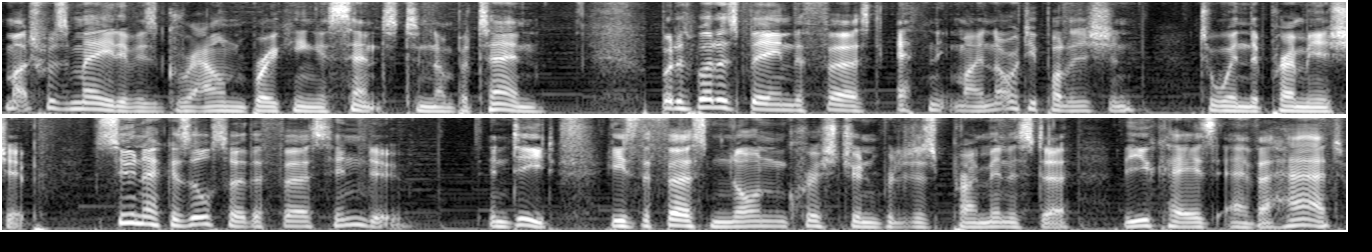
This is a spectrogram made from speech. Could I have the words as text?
much was made of his groundbreaking ascent to number 10. But as well as being the first ethnic minority politician to win the premiership, Sunak is also the first Hindu. Indeed, he's the first non Christian religious Prime Minister the UK has ever had.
